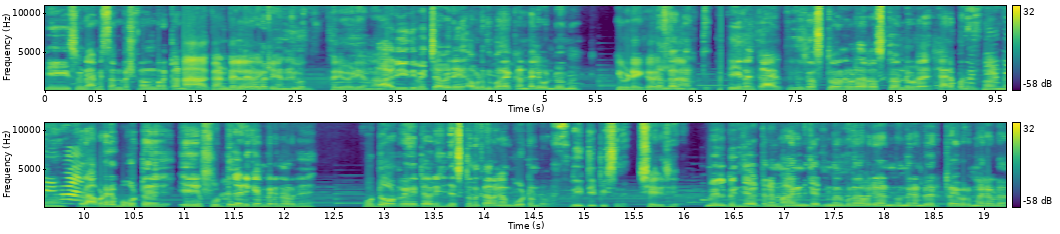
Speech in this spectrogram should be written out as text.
ഈ സുനാമി സംരക്ഷണം എന്ന് പറഞ്ഞ ആ രീതി വെച്ച് അവർ അവിടെ നിന്ന് കുറെ കണ്ടൽ കൊണ്ടുവന്ന് ഇവിടേക്ക് തീരം കാലത്ത് റെസ്റ്റോറന്റ് ഇവിടെ റെസ്റ്റോറന്റ് ഇവിടെ കാരപ്പണി അവിടെ ഒരു ബോട്ട് ഈ ഫുഡ് കഴിക്കാൻ വരുന്നവർക്ക് ഫുഡ് ഓർഡർ ചെയ്തിട്ട് അവർ ജസ്റ്റ് ഒന്ന് കറങ്ങാൻ പോയിട്ടുണ്ടോ? ഡി ടി പിസിന് ശരി ശരി. മെൽബിൻ ചേട്ടനും ആനന്ദ ചേട്ടനും ഇവിടെ അവർ ഒന്ന് രണ്ടുപേർ ഡ്രൈവർമാർ അവിടെ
